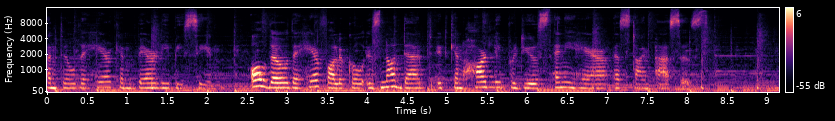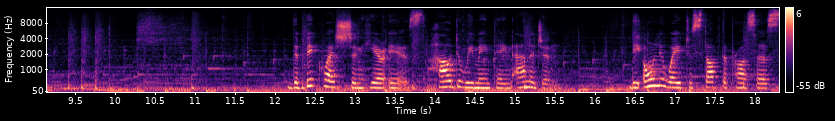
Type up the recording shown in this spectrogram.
until the hair can barely be seen. Although the hair follicle is not dead, it can hardly produce any hair as time passes. The big question here is how do we maintain anagen? The only way to stop the process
